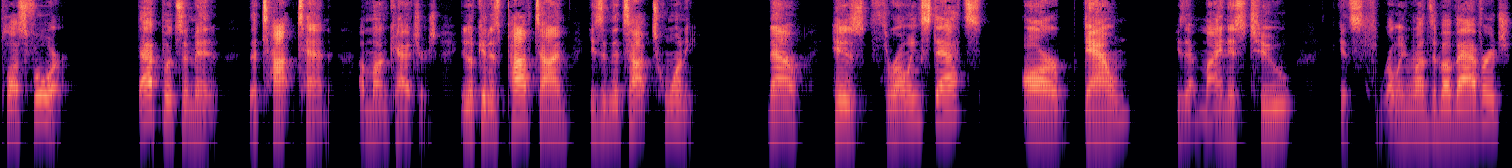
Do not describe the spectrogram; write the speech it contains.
plus four. That puts him in the top 10 among catchers. You look at his pop time, he's in the top 20. Now, his throwing stats are down. He's at minus two, gets throwing runs above average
